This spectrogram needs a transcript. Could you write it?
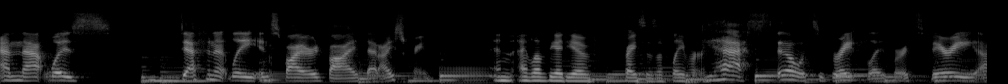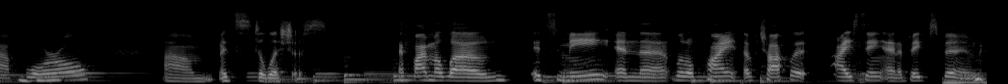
and that was definitely inspired by that ice cream. And I love the idea of rice as a flavor. Yes. Oh, it's a great flavor. It's very uh, floral. Um, it's delicious. If I'm alone, it's me and the little pint of chocolate icing and a big spoon.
